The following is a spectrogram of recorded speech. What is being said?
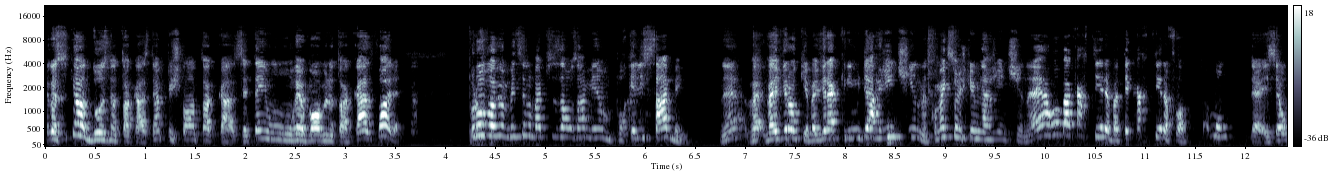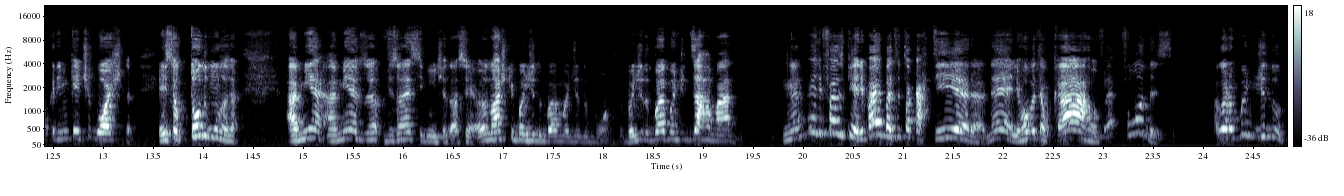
Agora, você tem uma 12 na tua casa, tem uma pistola na tua casa, você tem um revólver na tua casa, olha, provavelmente você não vai precisar usar mesmo, porque eles sabem. Né? Vai, vai, virar o quê? Vai virar crime da Argentina. Como é que são os crimes da Argentina? É roubar carteira, bater carteira. Falou, tá bom, é, esse é o crime que a gente gosta. Esse é o todo mundo. A minha, a minha visão é a seguinte, assim, eu não acho que bandido bom é bandido morto. Bandido bom é bandido desarmado. Né? Ele faz o quê? Ele vai bater tua carteira, né? Ele rouba teu carro. É, foda-se. Agora, o bandido.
